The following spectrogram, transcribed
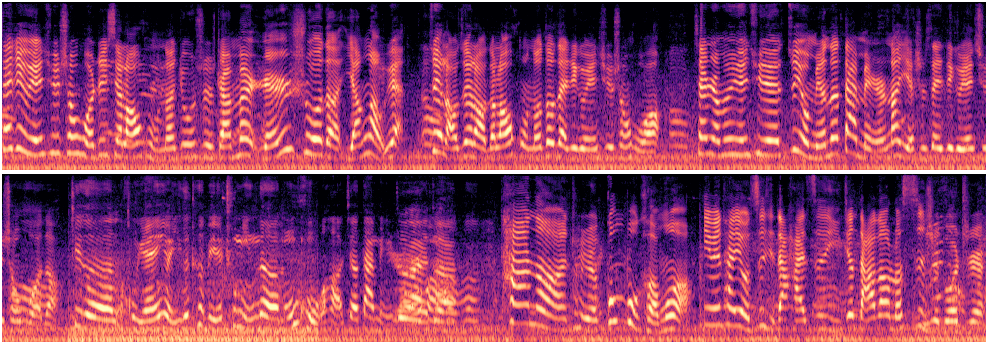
在这个园区生活这些老虎呢，就是咱们人说的养老院，最老最老的老虎呢都在这个园区生活。像咱们园区最有名的大美人呢，也是在这个园区生活的。这个虎园有一个特别出名的母虎哈，叫大美人。对对，它呢就是功不可没，因为它有自己的孩子，已经达到了四十多只。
